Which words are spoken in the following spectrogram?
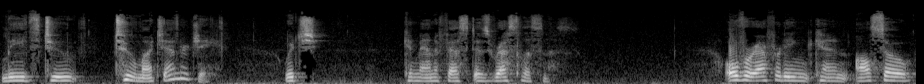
leads to too much energy, which can manifest as restlessness. Over efforting can also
